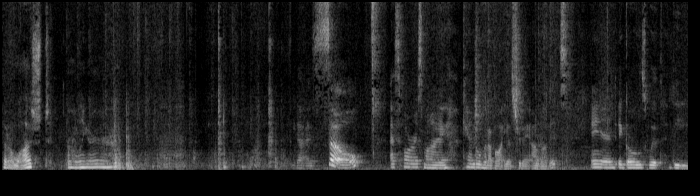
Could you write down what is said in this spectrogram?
that I washed earlier. You guys, so as far as my candle that I bought yesterday, I love it. And it goes with the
